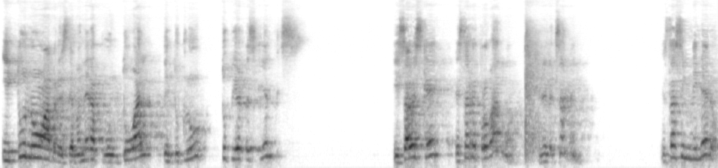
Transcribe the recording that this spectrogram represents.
y tú no abres de manera puntual en tu club, tú pierdes clientes. ¿Y sabes qué? Está reprobado en el examen. Está sin dinero.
